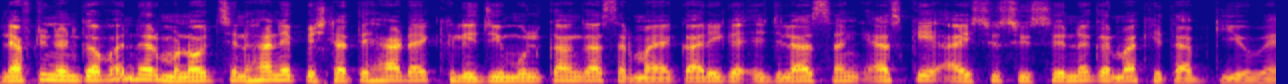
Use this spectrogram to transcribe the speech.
लेफ्टिनेंट गवर्नर मनोज सिन्हा ने पिछले तिहाड़े खलीजी मुल्कों का सरमाकारी का इजलास संघ एस के आई सी सी श्रीनगर में खिताब किए हुए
